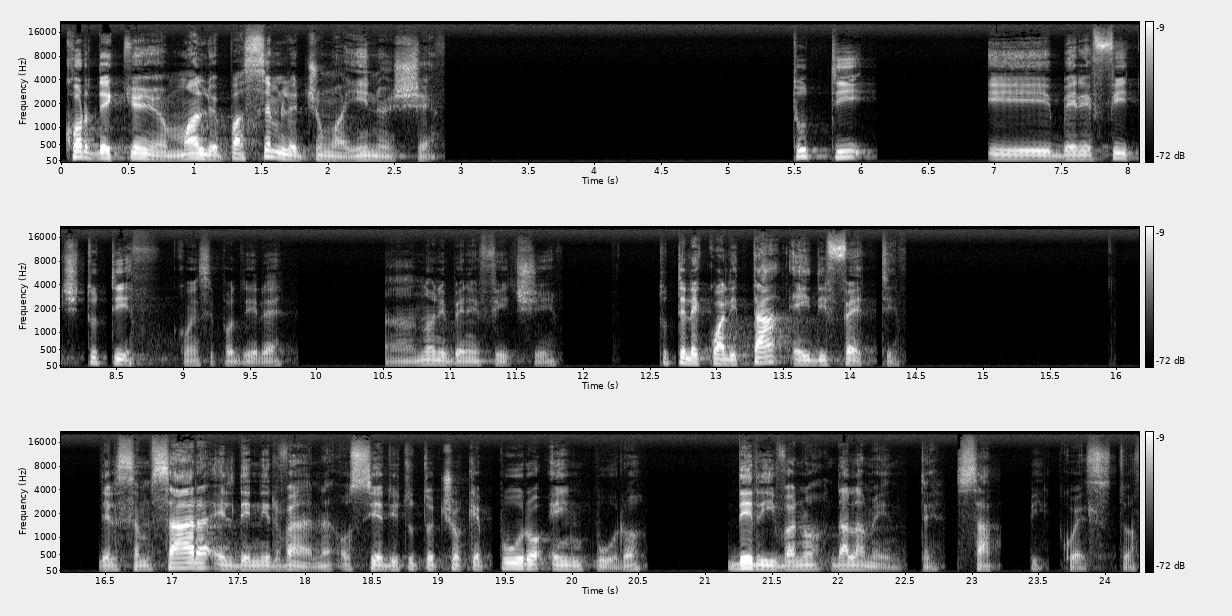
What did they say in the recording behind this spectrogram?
Korde kyo malwe pasem le Tutti i benefici, tutti, come si può dire, uh, non i benefici, tutte le qualità e i difetti del samsara e del nirvana, ossia di tutto ciò che è puro e impuro, derivano dalla mente. Sappi questo.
